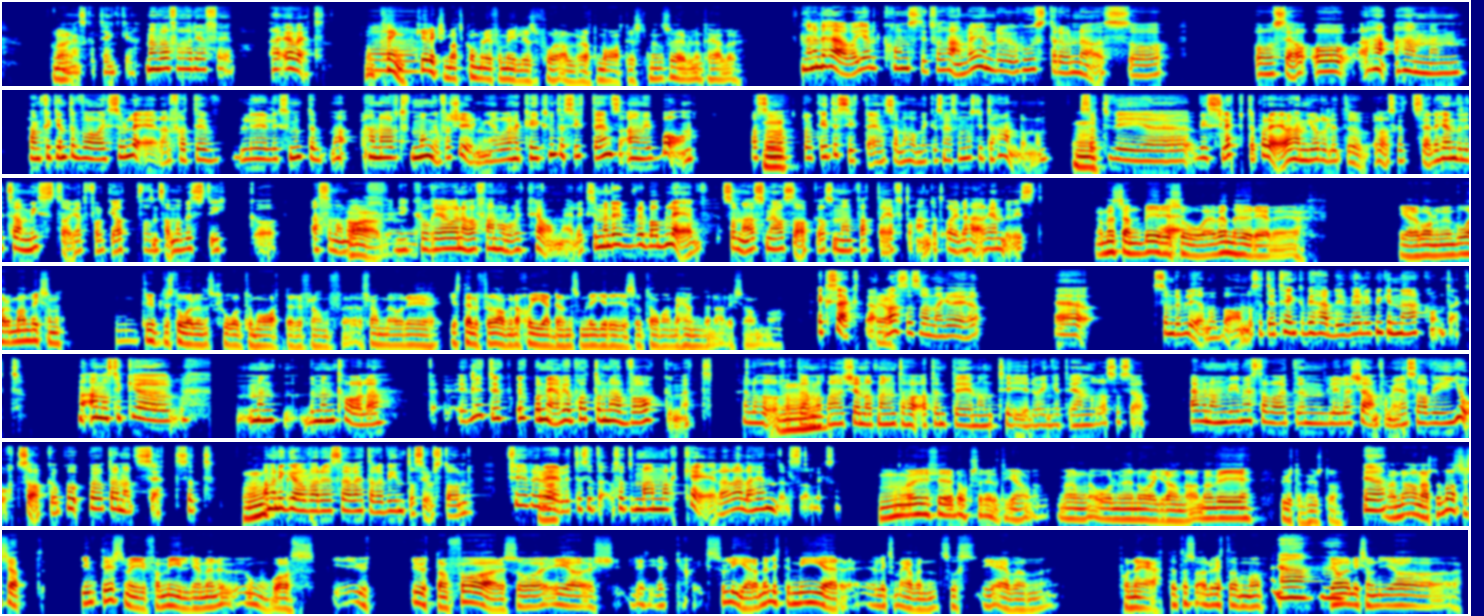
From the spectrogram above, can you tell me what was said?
Om nej. jag ska tänka. Men varför hade jag feber? Ja, Jag vet. Man Eh. tänker liksom att kommer det i familjer så får alla automatiskt, men så är det väl inte heller. Nej men det här var jävligt konstigt för han var ändå hostade och nös och, och så. Och han, han, em, han fick inte vara isolerad för att det blev liksom inte, han har haft många förkylningar och han kan liksom inte sitta ensam, han är ett barn. Alltså Mm. de kan inte sitta ensamma hur mycket som helst, man måste ju ta hand om dem. Mm. Så att vi, eh, vi släppte på det och han gjorde lite, eller jag ska inte säga, det hände lite så misstag att folk åt från samma bestick och alltså man bara, Ja, det är corona, vad fan håller vi på med liksom? Men det, det bara blev sådana små saker som man fattar i efterhand att oj det här hände visst. Ja, men sen blir det Eh. så, jag vet inte hur det är med era barn, men vår man liksom, typ det står en skål tomater framför, framme och det är, istället för att använda skeden som ligger i så tar man med händerna liksom. Och, Exakt, ja. Massa sådana grejer. Eh, som det blir med barn. Så att jag tänker vi hade ju väldigt mycket närkontakt. Men annars tycker jag men, det mentala, lite upp, och ner. Vi har pratat om det här vakuumet. Eller hur? Att, Mm. att man känner att, man inte har, att det inte är någon tid och inget ändras och så. Även om vi mest har varit den lilla kärnfamiljen så har vi gjort saker på, på ett annat sätt. Så att, mm. ja men igår var det så här, vad heter det, vintersolstånd. Firar ju Ja. det lite så att, så att man markerar alla händelser liksom. Mm, vi firade också det lite grann. Men, och nu är några grannar, men vi är utomhus då. Ja. Men annars så måste jag säga att, inte som i familjen, men oavs, ut, utanför så är jag, jag kanske isolerar mig lite mer, liksom även, så, även på nätet och så. Eller vet du, Ja, mm. jag, liksom, jag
